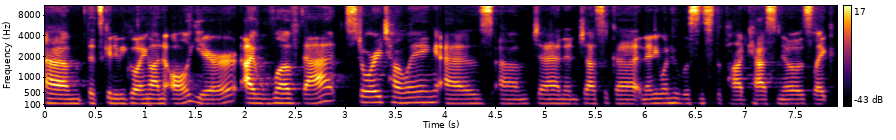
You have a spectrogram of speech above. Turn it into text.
um, that's going to be going on all year. I love that storytelling, as um, Jen and Jessica and anyone who listens to the podcast knows. Like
